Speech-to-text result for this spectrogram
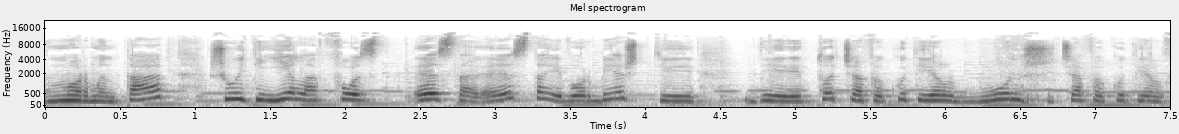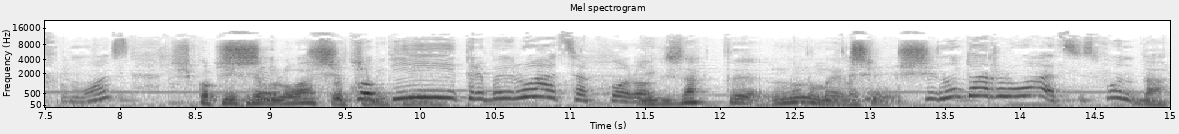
înmormântat și uite, el a fost ăsta, ăsta, îi vorbește de tot ce a făcut el bun și ce a făcut el frumos. Și copiii și, trebuie luați Și copiii trebuie luați acolo. Exact, nu numai la și, și nu doar luați, spun, da.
